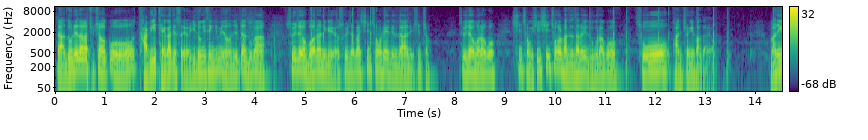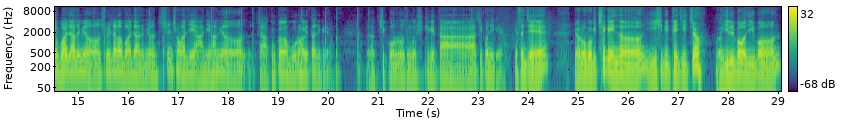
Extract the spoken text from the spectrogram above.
자, 논에다가 집중하고 답이 대가 됐어요. 이동이 생기면 일단 누가 소유자가 뭐라는 게요? 소유자가 신청을 해야 된다. 네, 신청. 소유자가 뭐라고? 신청 시 신청을 받는 사람이 누구라고? 소관청이 받아요. 만약에 뭐 하지 않으면 소유자가 뭐 하지 않으면 신청하지 아니하면 자 국가가 뭐로 하겠다는 얘기예요. 어, 직권으로 등록시키겠다. 직권이게요. 그래서 이제 여러분 거기 책에 있는 22페이지 있죠? 어, 1번, 2번,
